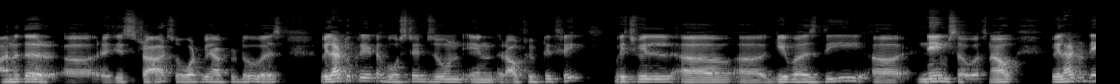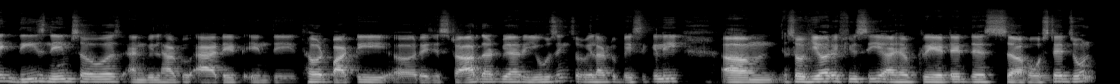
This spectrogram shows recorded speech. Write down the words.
another uh, registrar so what we have to do is we'll have to create a hosted zone in route 53 which will uh, uh give us the uh, name servers. Now we'll have to take these name servers and we'll have to add it in the third party registrar that we are using. So we'll have to basically um, so here if you see I have created this hosted zone.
